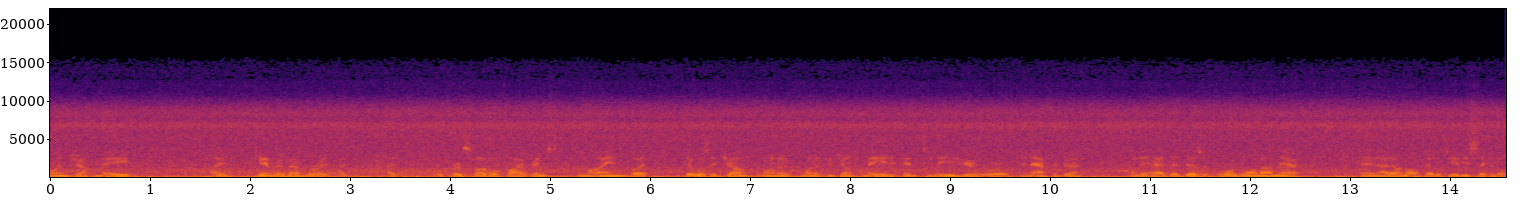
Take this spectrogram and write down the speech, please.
one jump made. I can't remember. I, I, I, the first 505 rings to mind, but there was a jump, one or, one or two jumps made in Tunisia or in Africa when they had the desert war going on there. And I don't know if that was the 82nd or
